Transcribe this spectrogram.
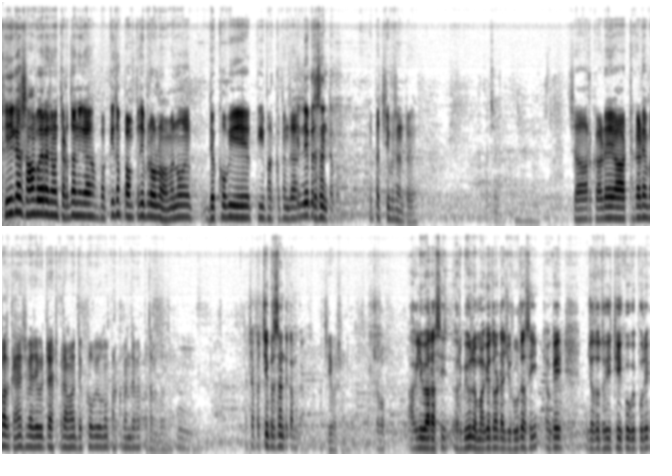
ਠੀਕ ਹੈ ਸਾਹ ਵਗੈਰਾ ਜਿਵੇਂ ਚੜਦਾ ਨਹੀਂਗਾ ਬਾਕੀ ਤਾਂ ਪੰਪ ਦੀ ਪ੍ਰੋਬਲਮ ਹੈ ਮੈਨੂੰ ਇਹ ਦੇਖੋ ਵੀ ਇਹ ਕੀ ਫ਼ਰਕ ਪੈਂਦਾ। ਕਿੰਨੇ ਪਰਸੈਂਟ ਇਹ 25% ਹੈ ਅੱਛਾ ਚਾਰ ਕਾੜੇ ਅੱਠ ਕਾੜੇ ਬਾਅਦ ਕਹਿੰਦੇ ਸੀ ਵੈਸੇ ਵੀ ਟੈਸਟ ਕਰਾਵਾਂਗੇ ਦੇਖੋ ਵੀ ਉਦੋਂ ਫ਼ਰਕ ਪੈਂਦਾ ਫਿਰ ਪਤਾ ਲੱਗਦਾ। ਹੂੰ। ਅੱਛਾ 25% ਕੰਮ ਕਰ 25% ਚਲੋ ਅਗਲੀ ਵਾਰ ਅਸੀਂ ਰਿਵਿਊ ਲਵਾਂਗੇ ਤੁਹਾਡਾ ਜ਼ਰੂਰ ਅਸੀਂ ਕਿਉਂਕਿ ਜਦੋਂ ਤੁਸੀਂ ਠੀਕ ਹੋਗੇ ਪੂਰੇ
